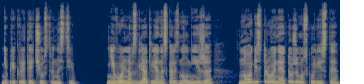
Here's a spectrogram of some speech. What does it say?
неприкрытой чувственностью. Невольно взгляд Лены скользнул ниже, Ноги стройные, тоже мускулистые.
